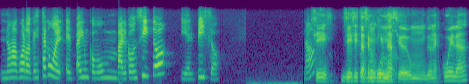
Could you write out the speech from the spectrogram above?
No me acuerdo, que está como, el- el- hay un, como un balconcito y el piso. ¿no? Sí, sí, sí, estás en un gimnasio de, un- de una escuela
